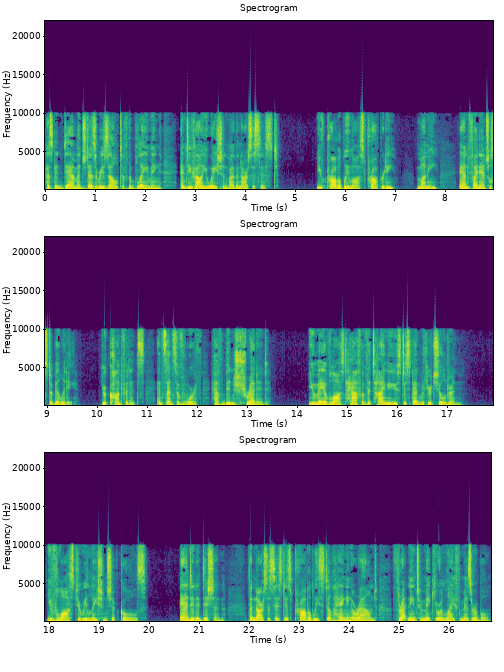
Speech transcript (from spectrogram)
has been damaged as a result of the blaming and devaluation by the narcissist. You've probably lost property, money, and financial stability. Your confidence and sense of worth have been shredded. You may have lost half of the time you used to spend with your children. You've lost your relationship goals. And in addition, the narcissist is probably still hanging around, threatening to make your life miserable.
